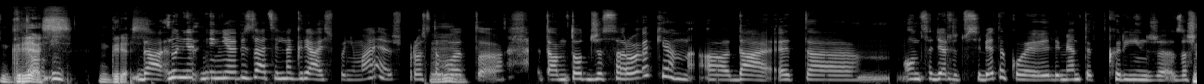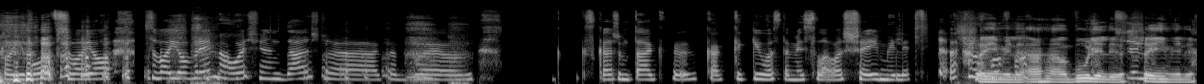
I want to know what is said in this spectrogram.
Грязь. Там, Грязь. Да, ну не, не, не обязательно грязь, понимаешь? Просто mm. вот э, там тот же Сорокин, э, да, это он содержит в себе такой элементы кринжа, за что его в свое, в свое время очень даже как бы скажем так, как какие у вас там есть слова, шеймили. Шеймили, ага, булили, шеймили.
